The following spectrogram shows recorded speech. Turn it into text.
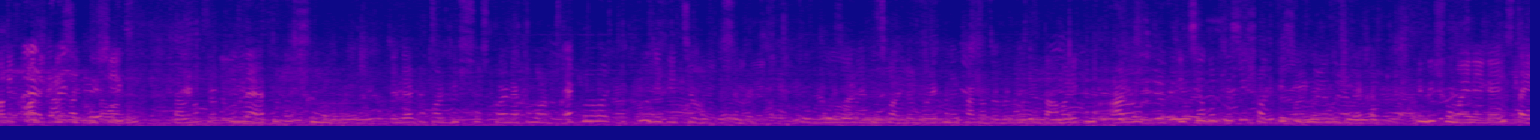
অনেক অনেক বেশি খুশি। লালবাগ কিন্তু এতটা সুন্দর যে দেখার পর বিশ্বাস করেন, এখন এখন আমার একটু যেতে ইচ্ছে করতেছে না। তো বলল নাকি ছয়টার পর এখানে থাকা যাবে না। কিন্তু আমার এখানে আরও ইচ্ছে করতেছে সব কিছু ঘুরে ঘুরে দেখার। কিন্তু সময় নেই গাইজ তাই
